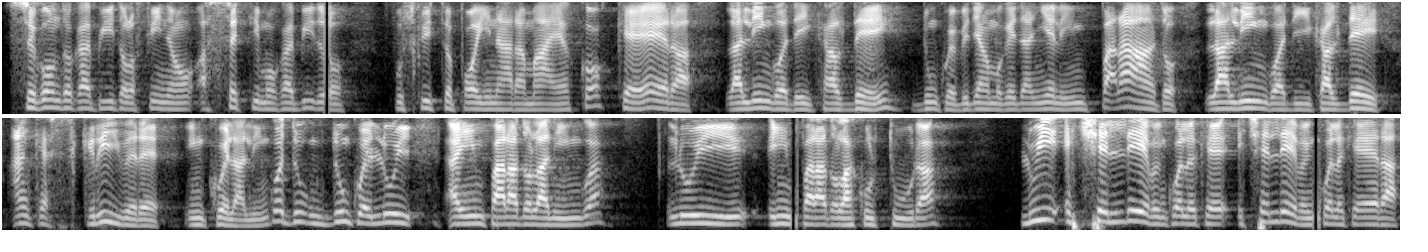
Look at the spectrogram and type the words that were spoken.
secondo capitolo fino al settimo capitolo fu scritto poi in aramaico, che era la lingua dei Caldei, dunque vediamo che Daniele ha imparato la lingua dei Caldei anche a scrivere in quella lingua, dunque lui ha imparato la lingua, lui ha imparato la cultura, lui eccelleva in, quello che, eccelleva in quello che era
